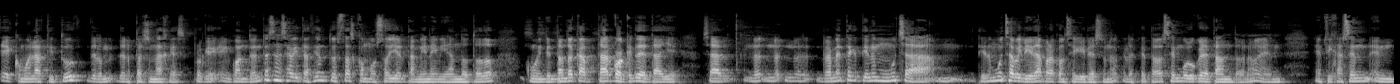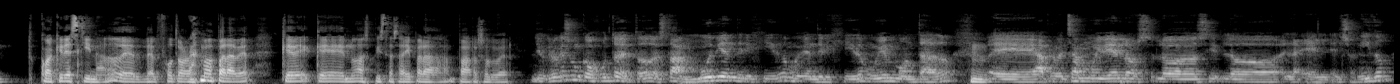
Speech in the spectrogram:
eh, como la actitud de, lo- de los personajes. Porque en cuanto entras en esa habitación, tú estás como Sawyer también ahí mirando todo, como intentando captar cualquier detalle. O sea, no- no- no- realmente que tienen mucha, tienen mucha habilidad para conseguir eso, ¿no? Que el espectador se involucre tanto, ¿no? En, en fijarse en, en cualquier esquina, ¿no? De- del fotograma para ver qué, qué nuevas pistas hay para, para resolver. Yo creo que es un conjunto de todo. Está muy bien dirigido, muy bien dirigido, muy bien montado. Hmm. Eh, aprovechan muy bien los, los, lo- la- el, el sonido.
